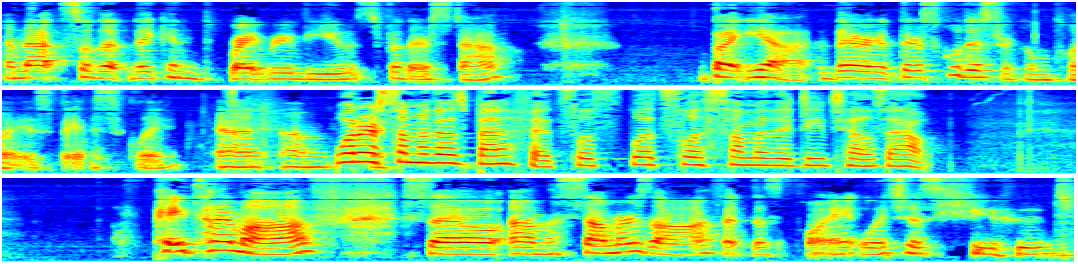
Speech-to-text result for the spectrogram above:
and that's so that they can write reviews for their staff. But yeah, they're they're school district employees basically. And um, what are some of those benefits? Let's let's list some of the details out paid time off. So um, summer's off at this point, which is huge.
